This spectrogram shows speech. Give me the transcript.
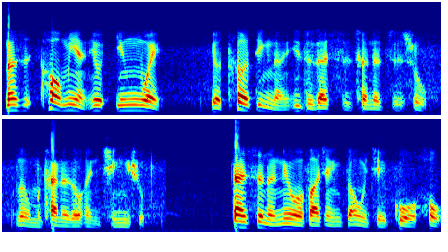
那是后面又因为有特定人一直在死撑的指数，那我们看的都很清楚。但是呢，你有没有发现端午节过后，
